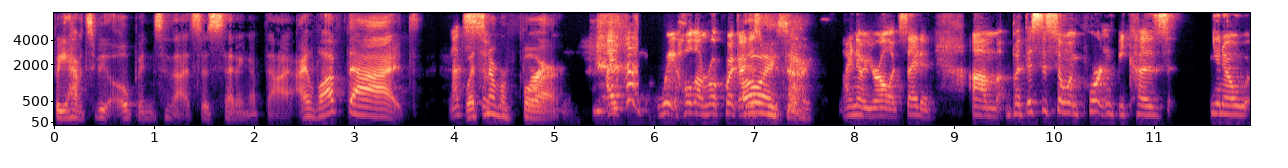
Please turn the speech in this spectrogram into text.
but you have to be open to that. So setting up that. I love that. That's What's so number four? I wait, hold on real quick. I just, Oh, I'm sorry. I know you're all excited. Um, but this is so important because, you know,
